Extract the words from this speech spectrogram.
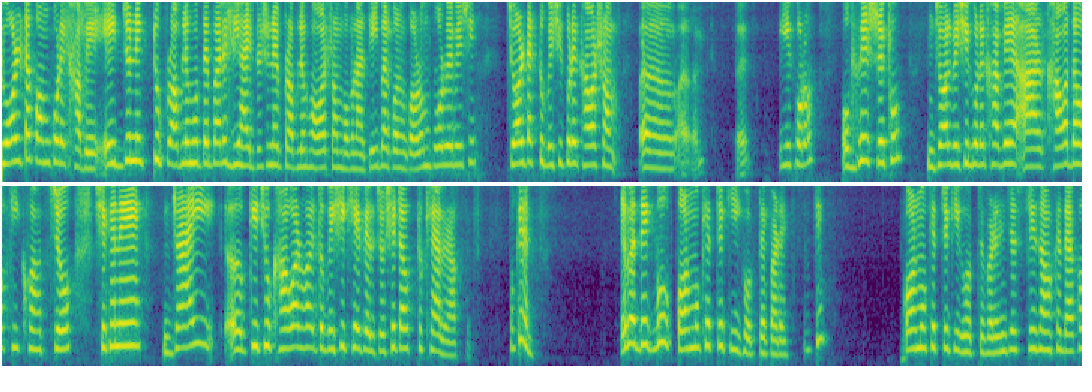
জলটা কম করে খাবে। এই জন্য একটু প্রবলেম হতে পারে ডিহাইড্রেশনের প্রবলেম হওয়ার সম্ভাবনা আছে। এইবার গরম পড়বে বেশি। জলটা একটু বেশি করে খাওয়ার ইয়ে করো, অভ্যেস রেখো। জল বেশি করে খাবে। আর খাওয়া দাওয়া কি খাচ্ছ সেখানে ড্রাই কিছু খাওয়ার হয়তো বেশি খেয়ে ফেলছো, সেটাও একটু খেয়াল রাখো ওকে এবার দেখব কর্মক্ষেত্রে কি ঘটতে পারে কর্মক্ষেত্রে কি ঘটতে পারে? জাস্ট প্লিজ আমাকে দেখো,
